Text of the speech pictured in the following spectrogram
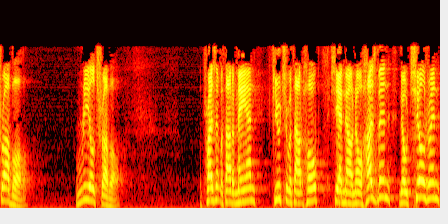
trouble. Real trouble. The present without a man future without hope. She had now no husband, no children,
